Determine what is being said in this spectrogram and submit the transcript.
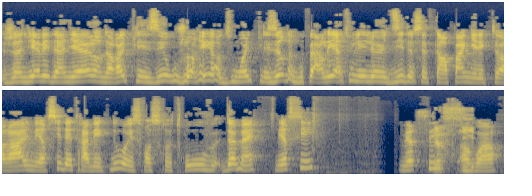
Geneviève et Daniel, on aura le plaisir, ou j'aurai du moins le plaisir de vous parler à tous les lundis de cette campagne électorale. Merci d'être avec nous et on se retrouve demain. Merci. Merci. Merci. Au revoir.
